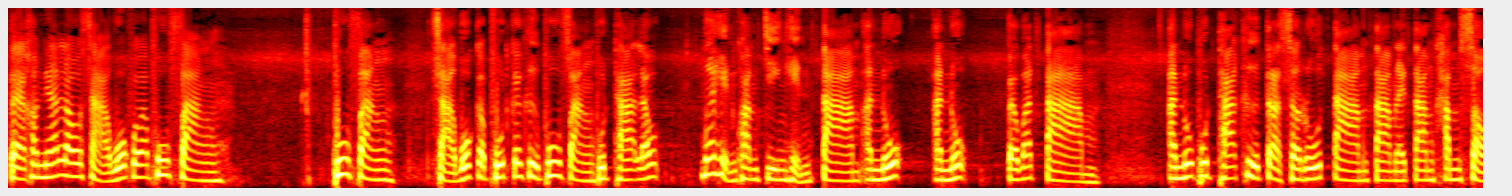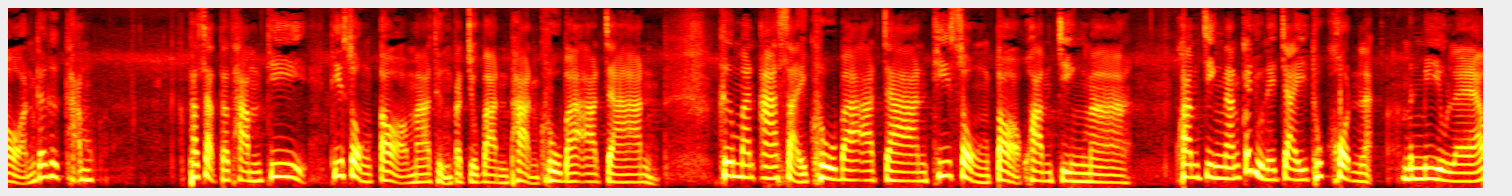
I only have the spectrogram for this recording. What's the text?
แต่คราวนี้เราสาวกแปลว่าผู้ฟัง ผู้ฟังสาวกกับพุทธก็คือผู้ฟังพุทธะแล้ว เมื่อเห็นความจริงเห็นตามอนุอนุแปลว่าตาม อนุพุทธะคือตรัสรู้ตามตามอะไรตามคำสอนก็คือคำพระสัจธรรมที่ที่ส่งต่อมาถึงปัจจุบันผ่านครูบาอาจารย์ คือมันอาศัยครูบาอาจารย์ที่ส่งต่อความจริงมา ความจริงนั้นก็อยู่ในใจทุกคนแหละมันมีอยู่แล้ว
